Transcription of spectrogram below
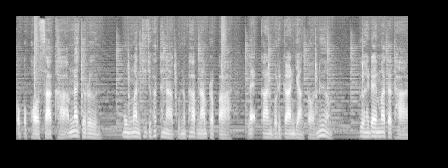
กปพสาขาอำนาจเจริญ มุ่งมั่นที่จะพัฒนาคุณภาพน้ำประปา และการบริการอย่างต่อเนื่อง เพื่อให้ได้มาตรฐาน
